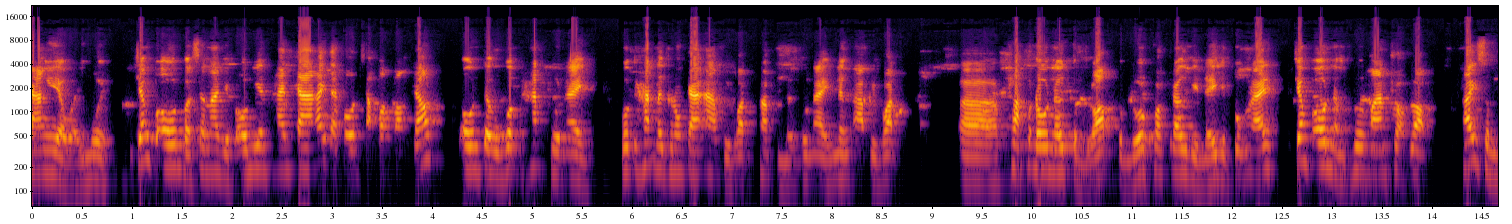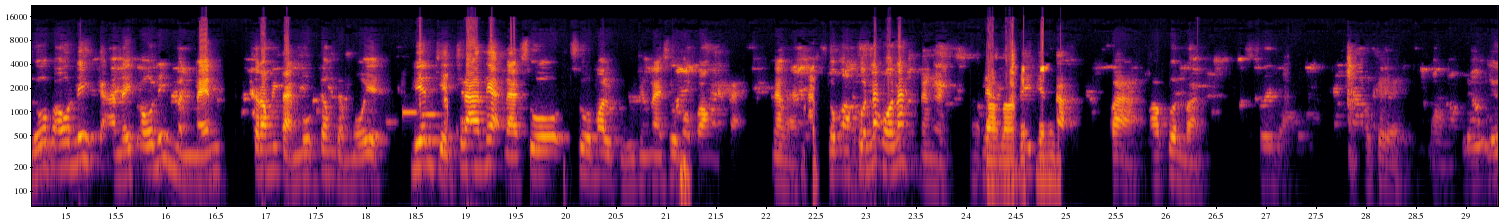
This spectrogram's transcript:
ការងារអ្វីមួយអញ្ចឹងបងអូនបើសិនណាជាបងអូនមានផែនការហើយតែបងអូនឆាប់បោះបង់ចោលបងអូនទៅវឹកហាត់ខ្លួនឯងវឹកហាត់នៅក្នុងការអភិវឌ្ឍផ្នែកចំណុចខ្លួនឯងនិងអភិវឌ្ឍអឺផ្លាស់ប្ដូរនៅទម្លាប់ទម្រួលខុសត្រូវវិន័យចំពោះខ្លួនឯងអញ្ចឹងបងអូននឹងធ្វើបានជាប់លាប់ហើយសំណួរបងអូននេះករណីបងអូននេះមិនមែនត្រឹមតែមួយត្រឹមតែមួយទេមានជាច្រើនអ្នកដែលសួរសួរមកលោកគ្រូចឹងដែរសួរមកបងហ្នឹងហើយសូមអរគុណណាបងណាហ្នឹងហើយបាទបាទអរគុណបាទអូខេ លឺលឺ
